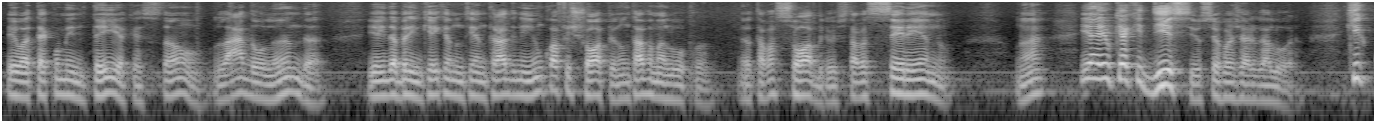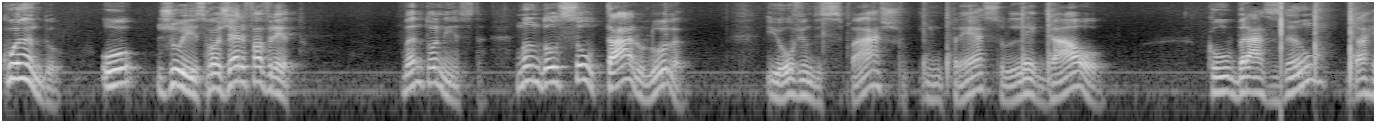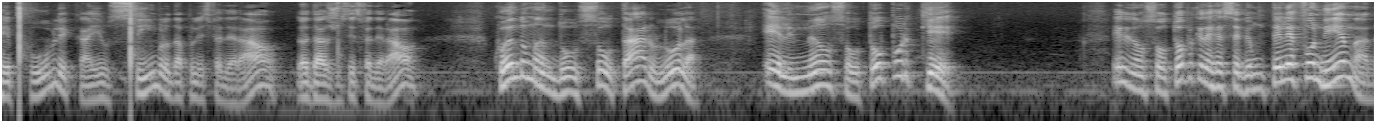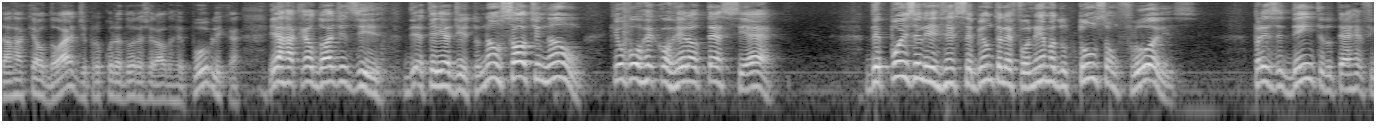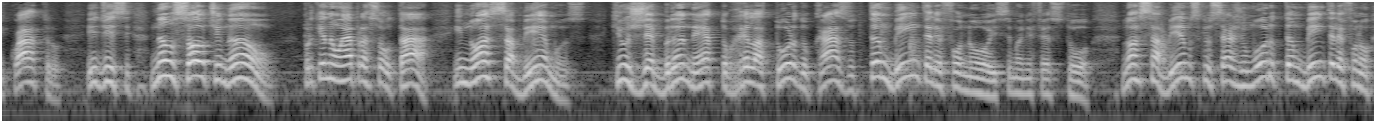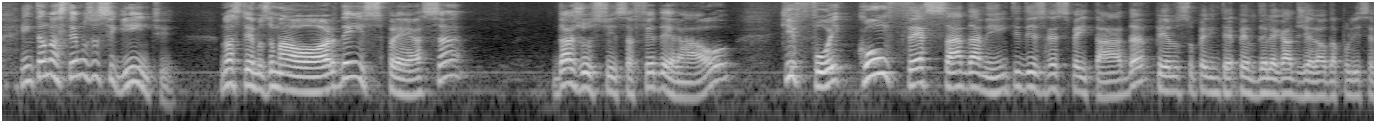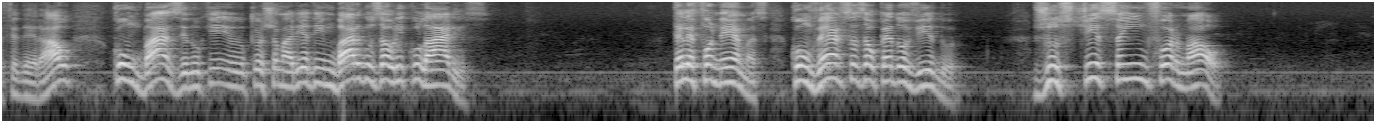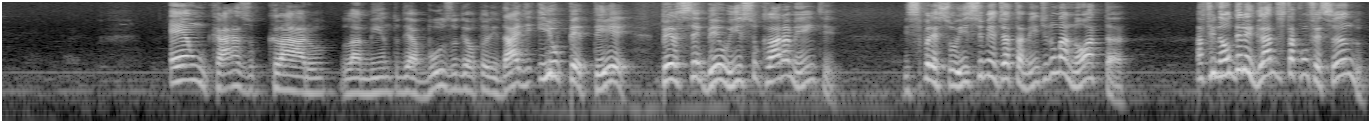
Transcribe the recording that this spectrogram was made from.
Eu até comentei a questão lá da Holanda e ainda brinquei que eu não tinha entrado em nenhum coffee shop, eu não estava maluco, eu estava sóbrio, eu estava sereno. Né? E aí o que é que disse o seu Rogério Galouro? Que quando o juiz Rogério Favreto, bantonista, mandou soltar o Lula, e houve um despacho impresso, legal, com o brasão da República e o símbolo da Polícia Federal, da Justiça Federal, quando mandou soltar o Lula, ele não soltou por quê? Ele não soltou porque ele recebeu um telefonema da Raquel Dodge, Procuradora-Geral da República, e a Raquel Dodge teria dito: não solte não, que eu vou recorrer ao TSE. Depois ele recebeu um telefonema do Thomson Flores, presidente do TRF4, e disse: não solte não, porque não é para soltar. E nós sabemos que o Gebran Neto, relator do caso, também telefonou e se manifestou. Nós sabemos que o Sérgio Moro também telefonou. Então nós temos o seguinte: nós temos uma ordem expressa da Justiça Federal que foi confessadamente desrespeitada pelo, pelo delegado-geral da Polícia Federal, com base no que, no que eu chamaria de embargos auriculares. Telefonemas, conversas ao pé do ouvido, justiça informal. É um caso claro, lamento, de abuso de autoridade e o PT percebeu isso claramente expressou isso imediatamente numa nota. Afinal, o delegado está confessando.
